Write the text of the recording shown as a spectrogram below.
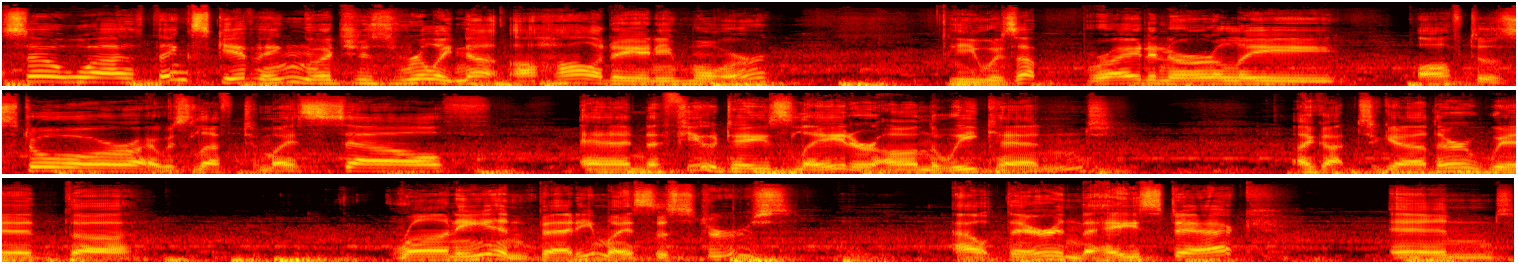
So, uh, Thanksgiving, which is really not a holiday anymore, he was up bright and early, off to the store. I was left to myself. And a few days later on the weekend, I got together with uh, Ronnie and Betty, my sisters, out there in the haystack. And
